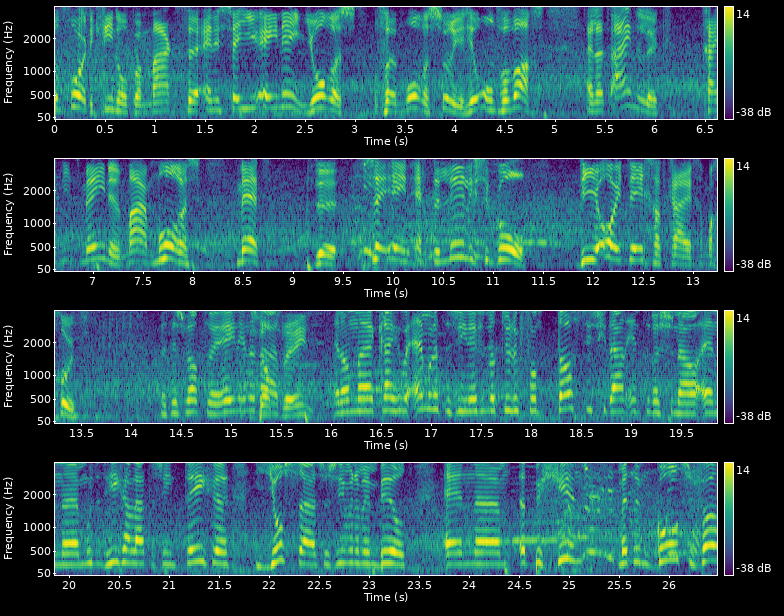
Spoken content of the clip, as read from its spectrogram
voor. De Greenhopper maakt NEC hier 1-1. Joris, of Morris, sorry, heel onverwachts. En uiteindelijk, ga je het niet menen, maar Morris met de 2-1. Echt de lelijkste goal die je ooit tegen gaat krijgen. Maar goed, het is wel 2-1 inderdaad. Wel en dan uh, krijgen we Emre te zien. Heeft het natuurlijk fantastisch gedaan internationaal. En uh, moet het hier gaan laten zien tegen Jossa. Zo zien we hem in beeld. En uh, het begint met een goaltje van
